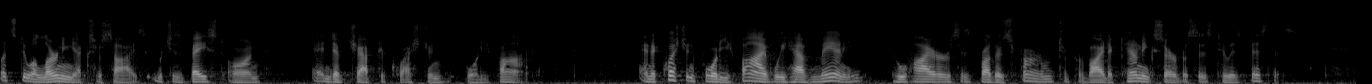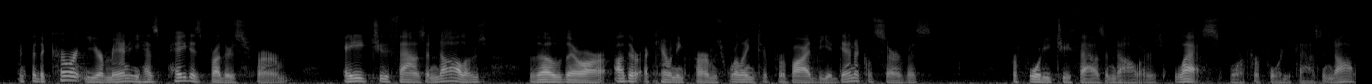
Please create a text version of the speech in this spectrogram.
Let's do a learning exercise which is based on end of chapter question 45. And at question 45, we have Manny who hires his brother's firm to provide accounting services to his business. And for the current year, Manny has paid his brother's firm $82,000, though there are other accounting firms willing to provide the identical service for $42,000 less, or for $40,000.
